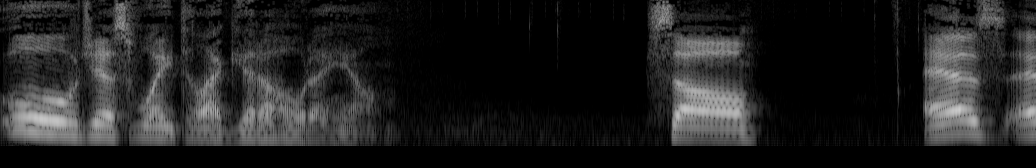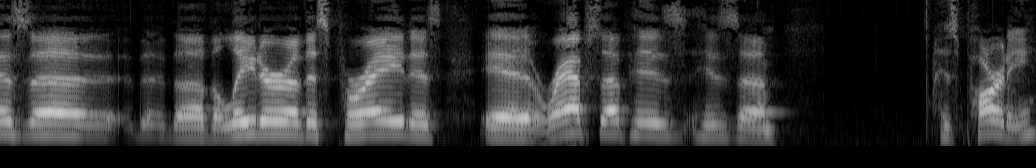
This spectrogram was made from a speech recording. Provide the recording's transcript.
Oh, just wait till I get a hold of him. So, as as uh, the, the, the leader of this parade is, wraps up his his uh, his party,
